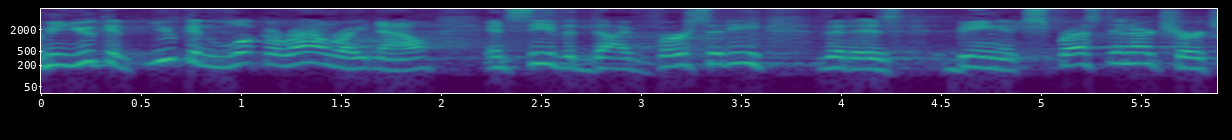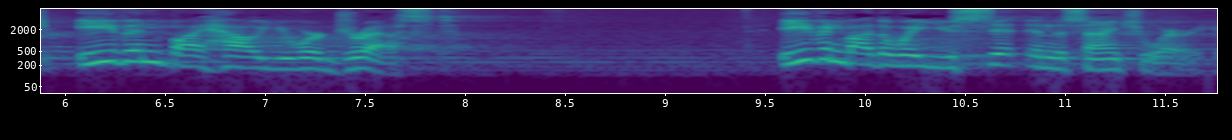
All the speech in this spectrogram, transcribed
I mean, you can, you can look around right now and see the diversity that is being expressed in our church, even by how you are dressed, even by the way you sit in the sanctuary,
